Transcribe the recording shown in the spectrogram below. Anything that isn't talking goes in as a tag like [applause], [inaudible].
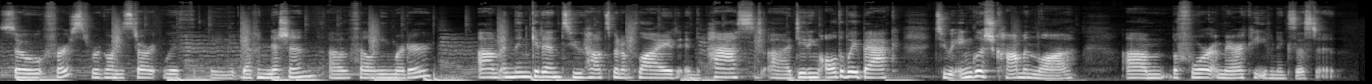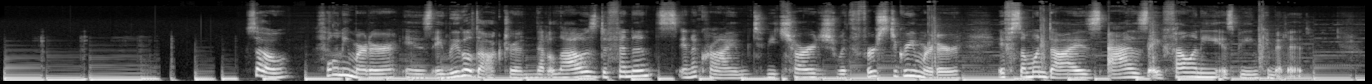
So, first, we're going to start with a definition of felony murder, um, and then get into how it's been applied in the past, uh, dating all the way back to English common law um, before America even existed. So, felony murder is a legal doctrine that allows defendants in a crime to be charged with first degree murder if someone dies as a felony is being committed.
